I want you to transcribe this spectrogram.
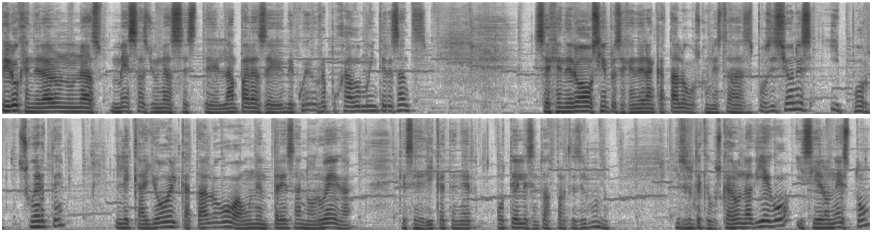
pero generaron unas mesas y unas este, lámparas de, de, cuero repujado muy interesantes. Se generó, siempre se generan catálogos con estas exposiciones y por suerte le cayó el catálogo a una empresa noruega que se dedica a tener hoteles en todas partes del mundo. Y resulta que buscaron a Diego, hicieron esto,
